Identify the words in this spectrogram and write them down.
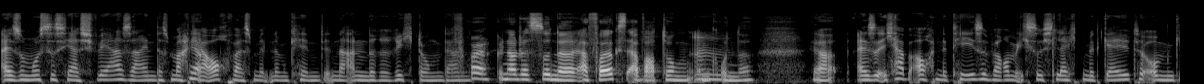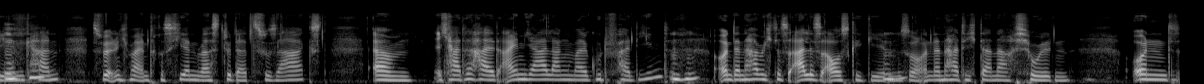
also muss es ja schwer sein. Das macht ja, ja auch was mit einem Kind in eine andere Richtung dann. Voll, genau, das ist so eine Erfolgserwartung im mm. Grunde. Ja. Also ich habe auch eine These, warum ich so schlecht mit Geld umgehen mhm. kann. Es würde mich mal interessieren, was du dazu sagst. Ähm, ich hatte halt ein Jahr lang mal gut verdient mhm. und dann habe ich das alles ausgegeben mhm. so und dann hatte ich danach Schulden. Und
